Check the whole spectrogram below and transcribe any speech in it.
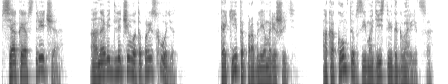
Всякая встреча, она ведь для чего-то происходит. Какие-то проблемы решить, о каком-то взаимодействии договориться.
